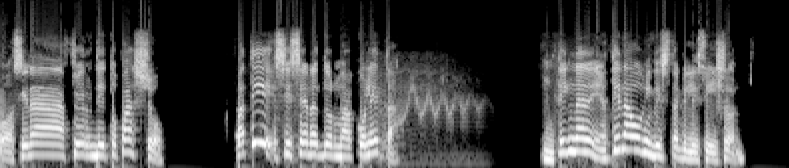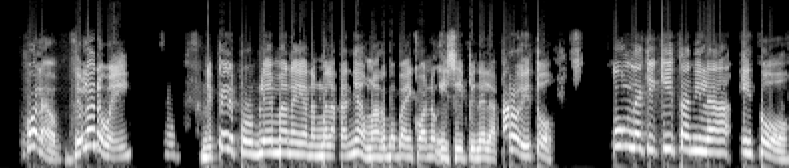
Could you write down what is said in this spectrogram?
O, sina Ferdi Topacio. Pati si Senador Marcoleta. Tingnan niyo, tinawag na destabilization. Wala. Well, anyway, depende, problema na yan ng Malacanang, mga kababayan, kung anong isipin nila. Pero ito, kung nakikita nila ito,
